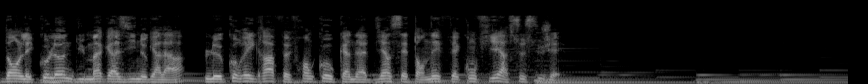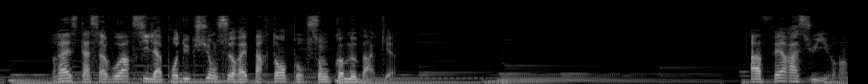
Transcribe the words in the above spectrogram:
Dans les colonnes du magazine Gala, le chorégraphe franco-canadien s'est en effet confié à ce sujet. Reste à savoir si la production serait partant pour son comeback. Affaire à suivre.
